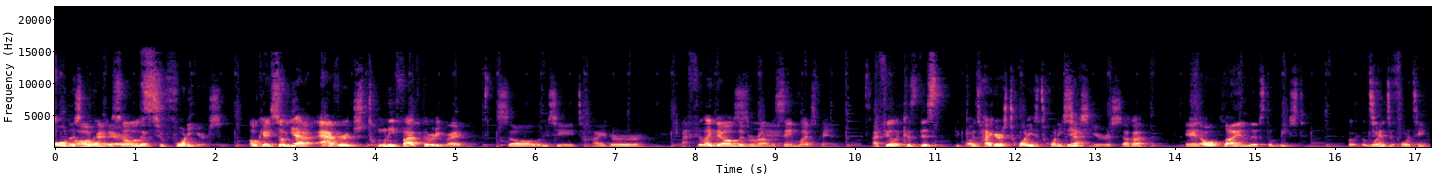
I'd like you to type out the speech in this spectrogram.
oldest Okay, known bear, so lived to 40 years. Okay, so yeah, average 25, 30, right? So let me see, tiger. I feel like they all live around the same lifespan. I feel like because this Oh, because tiger is 20 to 26 Yeah. years, okay. and oh, lion lives the least, uh, uh, What 10 is to it? 14.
